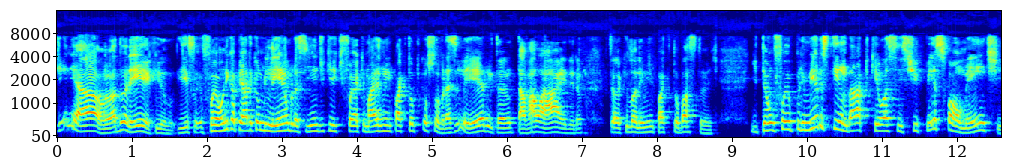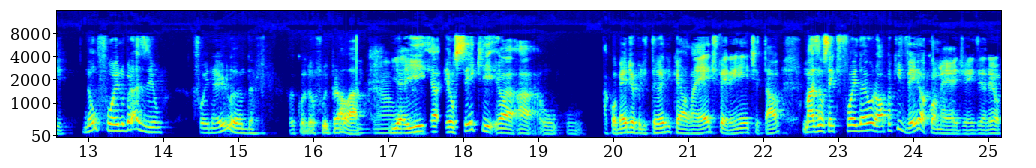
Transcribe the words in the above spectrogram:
Genial, eu adorei aquilo. E foi a única piada que eu me lembro, assim, de que foi a que mais me impactou, porque eu sou brasileiro, então eu tava lá, entendeu? Então aquilo ali me impactou bastante. Então foi o primeiro stand-up que eu assisti pessoalmente, não foi no Brasil, foi na Irlanda. Foi quando eu fui para lá. Legal. E aí eu sei que a, a, o, a comédia britânica ela é diferente e tal, mas eu sei que foi da Europa que veio a comédia, entendeu?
